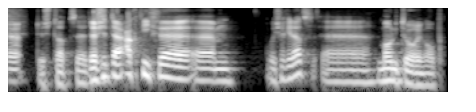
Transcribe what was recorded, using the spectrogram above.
Ja. Dus dat, daar zit daar actieve, um, hoe zeg je dat, monitoring op.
